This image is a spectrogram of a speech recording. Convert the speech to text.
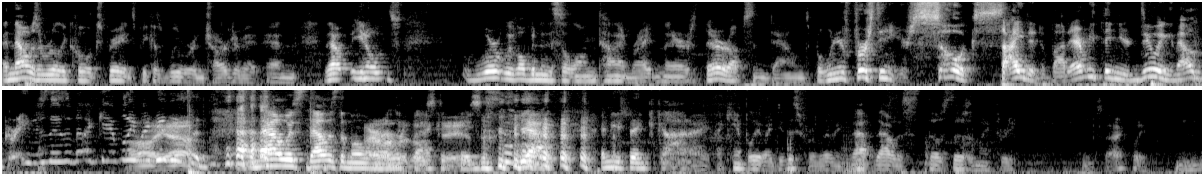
and that was a really cool experience because we were in charge of it, and that you know. We're, we've all been in this a long time, right? And there's there are ups and downs, but when you're first in it, you're so excited about everything you're doing and how great is this, and I can't believe I Oh, did yeah. this, and, and that was that was the moment I where I look back and days. think, yeah, and you think, God, I, I can't believe I do this for a living. That that was those those are my three. exactly. hmm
